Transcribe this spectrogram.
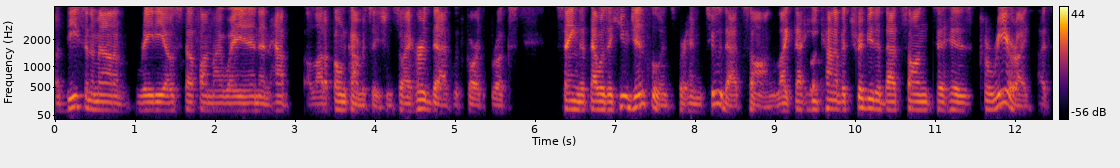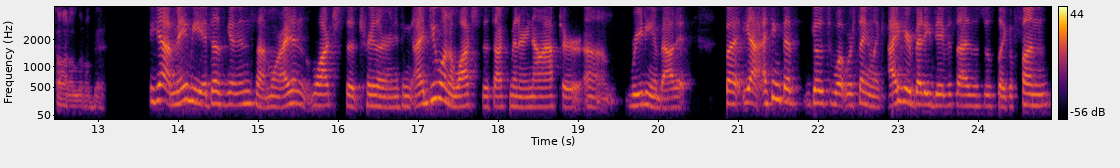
a decent amount of radio stuff on my way in and have a lot of phone conversations. So I heard that with Garth Brooks saying that that was a huge influence for him too, that song. Like that he kind of attributed that song to his career, I, I thought a little bit. Yeah, maybe it does get into that more. I didn't watch the trailer or anything. I do want to watch this documentary now after um, reading about it. But yeah, I think that goes to what we're saying. Like, I hear Bette Davis eyes as just like a fun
